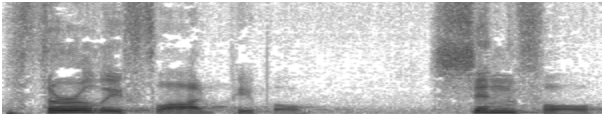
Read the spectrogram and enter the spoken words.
thoroughly flawed people sinful,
